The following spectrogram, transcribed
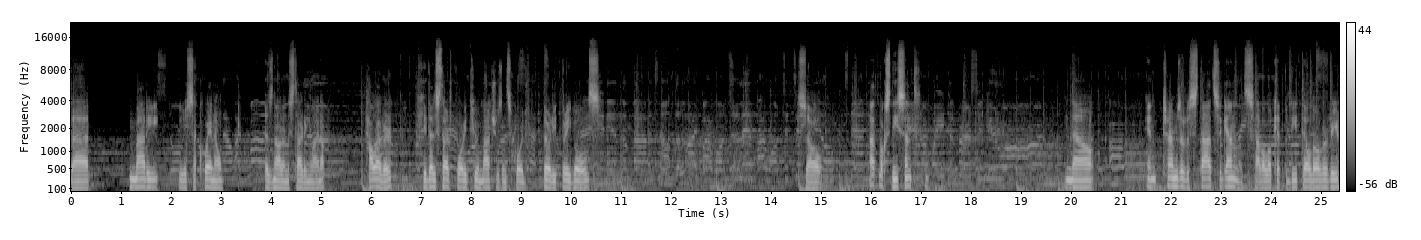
that Mari Lusaqueno is not in the starting lineup. However, he did start 42 matches and scored 33 goals. So that looks decent. Now, in terms of the stats again, let's have a look at the detailed overview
